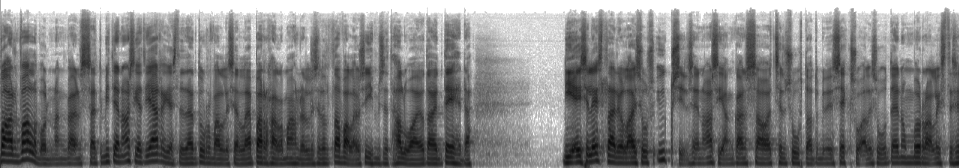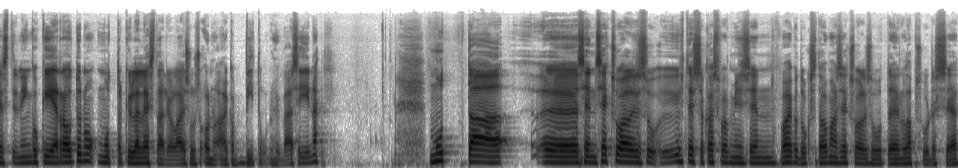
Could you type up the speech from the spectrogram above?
vaan valvonnan kanssa, että miten asiat järjestetään turvallisella ja parhaalla mahdollisella tavalla, jos ihmiset haluaa jotain tehdä, niin ei se lestadiolaisuus yksin sen asian kanssa ole, että sen suhtautuminen seksuaalisuuteen on moralistisesti niin kuin kieroutunut, mutta kyllä lestadiolaisuus on aika vitun hyvä siinä. Mutta sen seksuaalisuus, yhteisössä kasvamisen vaikutukset omaan seksuaalisuuteen lapsuudessa ja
